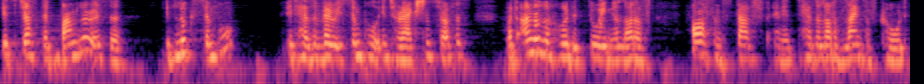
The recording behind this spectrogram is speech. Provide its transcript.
It's just that Bundler is a, it looks simple. It has a very simple interaction surface, but under the hood, it's doing a lot of awesome stuff and it has a lot of lines of code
